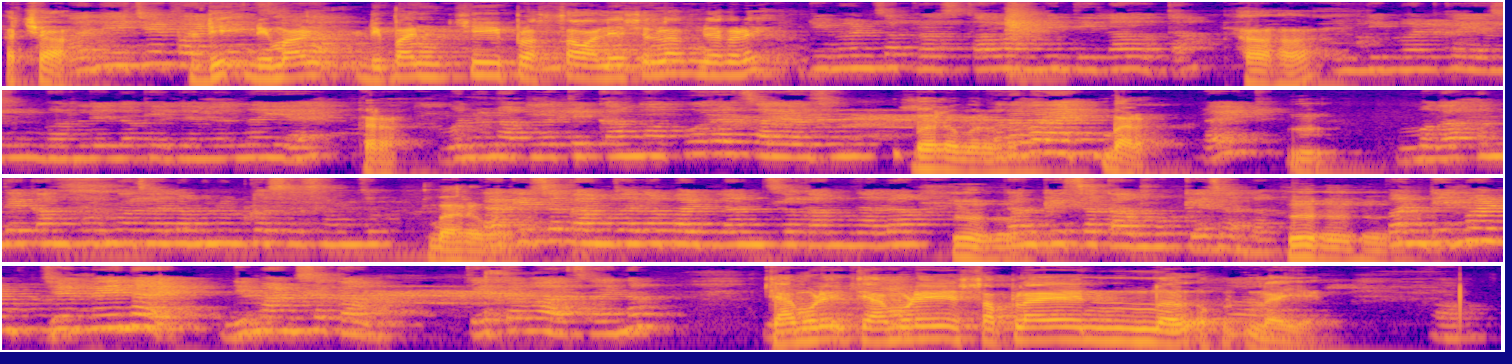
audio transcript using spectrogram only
अच्छा. आणि जे डि पहिले- डिमांड डिमांडची प्रस्ताव आले असेल ना तुमच्याकडे डिमांडचा प्रस्ताव आम्ही दिला होता. हां हां. पण डिमांड काही अजून भरलेलं गेलेलं नाही आहे बरं. म्हणून आपलं ते काम अपुरच आहे अजून. बरं बरं बरोबर आहे? बरं. राईट हं, मग आपण ते काम पूर्ण झालं म्हणून कसं समजू? बरं बरं टाकीचं काम झालं पाईपलाईनचं काम झालं हं, हं, टंकीचं काम ओके झालं. हं, हं, हं. पण डिमांड जे मेन आहे डिमांडचं काम ते तर वाच आहे ना? त्यामुळे त्यामुळे सप्लाय नाही आहे.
